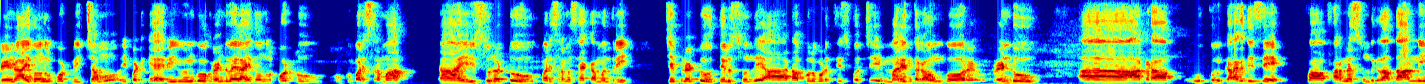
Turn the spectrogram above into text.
రెండు ఐదు వందల కోట్లు ఇచ్చాము. ఇప్పటికే ఇంకొక రెండు వేల ఐదు వందల కోట్లు ఉక్కు పరిశ్రమ ఆ, ఇస్తున్నట్టు పరిశ్రమ శాఖ మంత్రి చెప్పినట్టు తెలుస్తుంది. ఆ డబ్బులు కూడా తీసుకొచ్చి మరింతగా ఇంకో రెండు ఆ అక్కడ ఉక్కును కరగదీసే ఫర్నెస్ ఉంది కదా. దాన్ని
